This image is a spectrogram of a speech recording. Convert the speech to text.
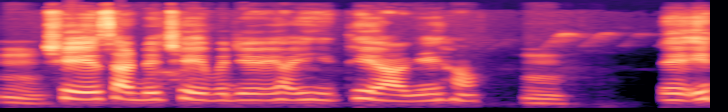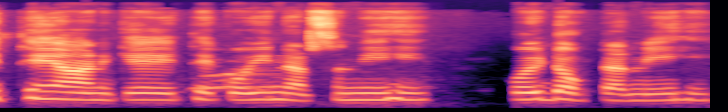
ਸਵੇਰੇ ਹੂੰ 6:30 ਵਜੇ ਅਸੀਂ ਇੱਥੇ ਆ ਗਏ ਹਾਂ। ਤੇ ਇੱਥੇ ਆਣ ਕੇ ਇੱਥੇ ਕੋਈ ਨਰਸ ਨਹੀਂ ਸੀ ਕੋਈ ਡਾਕਟਰ ਨਹੀਂ ਸੀ।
